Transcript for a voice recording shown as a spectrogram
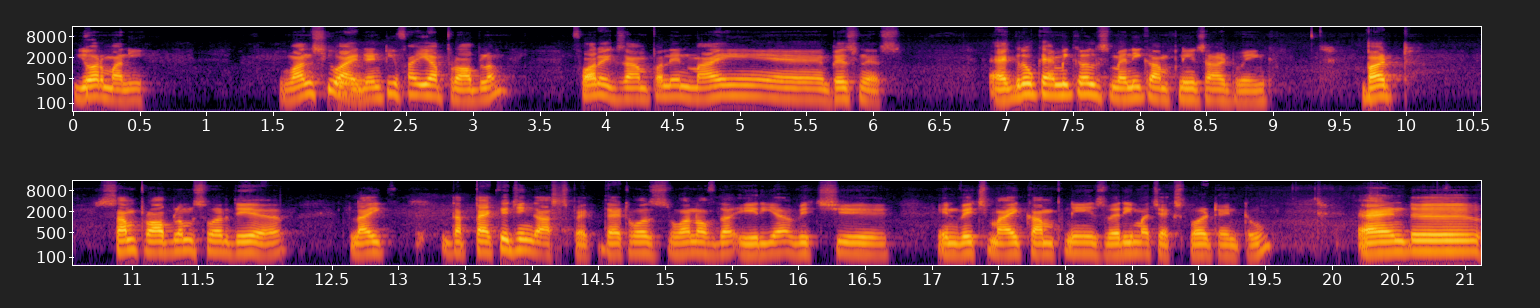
your money. Once you mm. identify a problem, for example, in my uh, business, agrochemicals many companies are doing, but some problems were there, like the packaging aspect. That was one of the area which uh, in which my company is very much expert into and uh,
